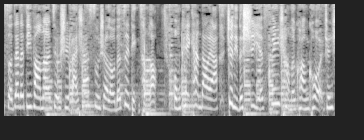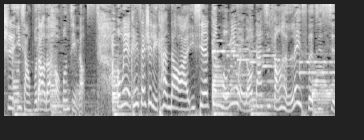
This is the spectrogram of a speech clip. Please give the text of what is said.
所在的地方呢，就是白沙宿舍楼的最顶层了。我们可以看到呀，这里的视野非常的宽阔，真是意想不到的好风景呢。我们也可以在这里看到啊，一些跟蒙米韦楼大机房很类似的机器，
